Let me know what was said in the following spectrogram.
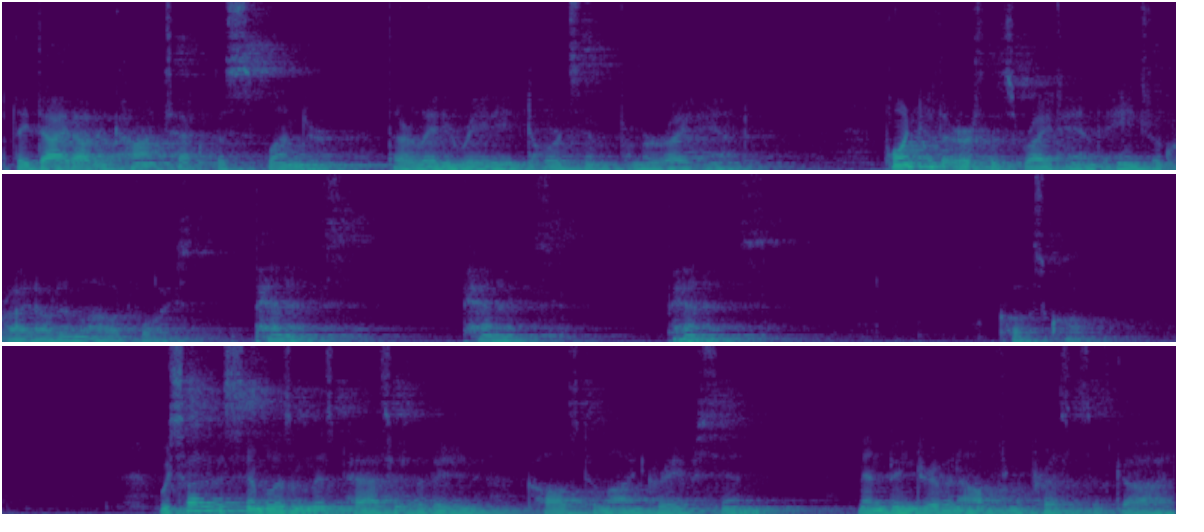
but they died out in contact with the splendor that Our Lady radiated towards him from her right hand. Pointing to the earth with his right hand, the angel cried out in a loud voice, Penance, penance, penance. Close quote. We saw that the symbolism in this passage of the vision calls to mind grave sin, men being driven out from the presence of God,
